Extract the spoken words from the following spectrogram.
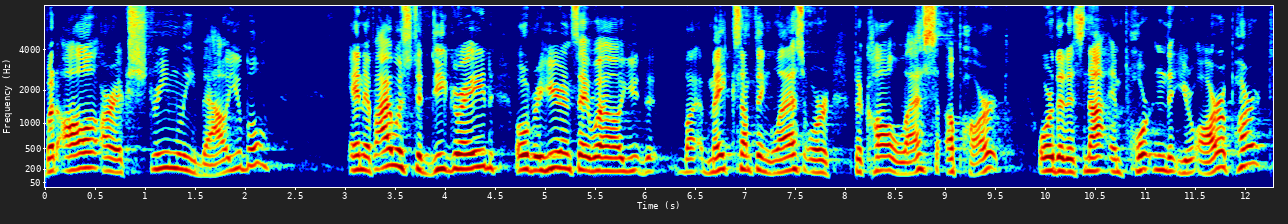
but all are extremely valuable. And if I was to degrade over here and say, well, you make something less, or to call less a part, or that it's not important that you are a part,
